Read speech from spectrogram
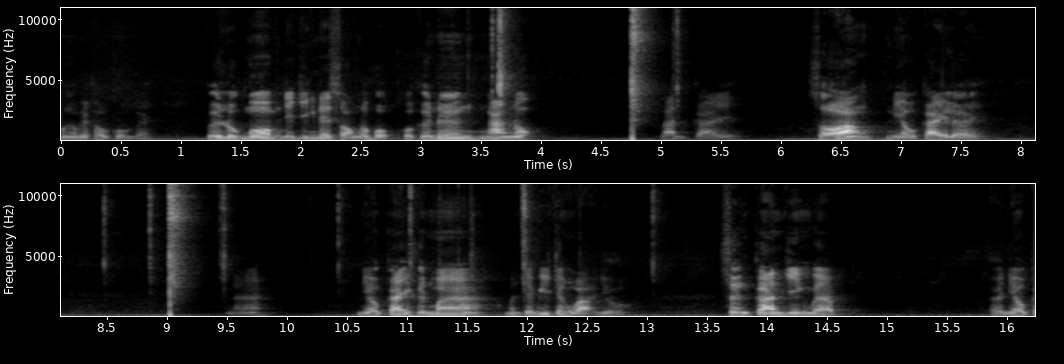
มือไม่เข้าโกงไกปืนลูกโม่มันจะยิงได้สองระบบก็คือหนึ่งง้างนก ลั่นไกสองเหนียวไกเลยนะเหนียวไกขึ้นมา มันจะมีจังหวะอยู่ ซึ่งการยิงแบบเเหนียวไก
